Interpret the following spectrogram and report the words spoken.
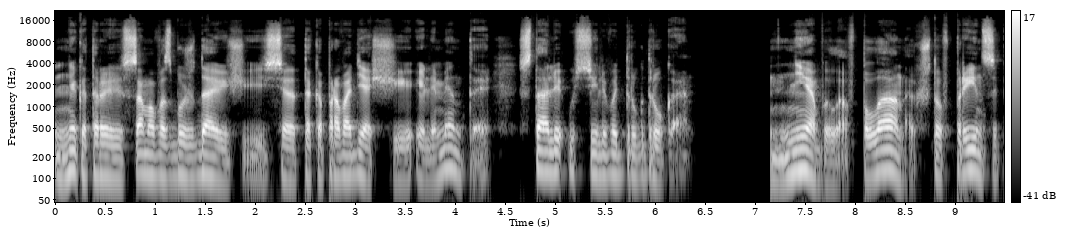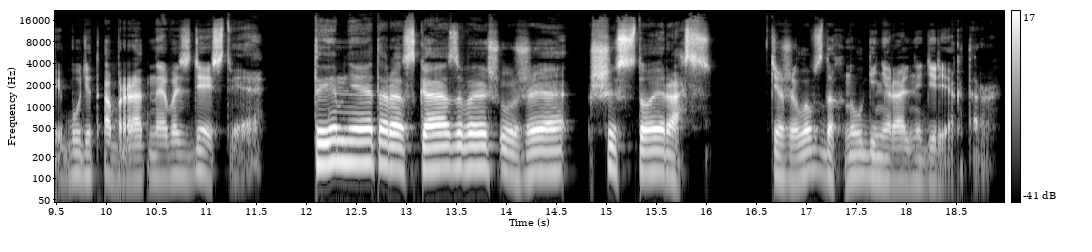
некоторые самовозбуждающиеся, такопроводящие элементы стали усиливать друг друга. Не было в планах, что в принципе будет обратное воздействие. Ты мне это рассказываешь уже шестой раз. Тяжело вздохнул генеральный директор.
